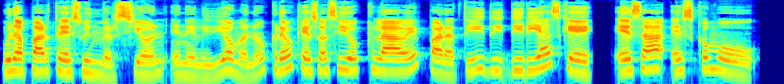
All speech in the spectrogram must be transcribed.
una parte de su inmersión en el idioma, ¿no? Creo que eso ha sido clave para ti. ¿Dirías que esa es como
